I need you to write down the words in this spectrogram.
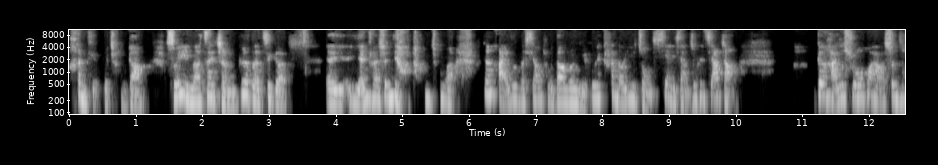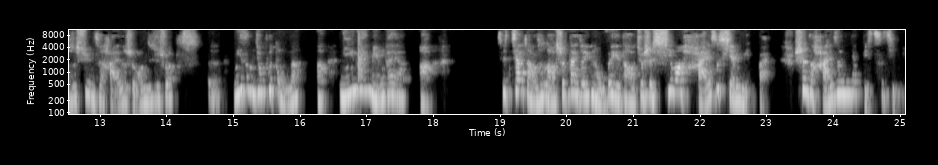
恨铁不成钢。所以呢，在整个的这个。呃，言传身教当中啊，跟孩子的相处当中，你会看到一种现象，就是家长跟孩子说话，甚至是训斥孩子时候，你就说，呃，你怎么就不懂呢？啊，你应该明白呀！啊，这家长是老是带着一种味道，就是希望孩子先明白，甚至孩子应该比自己明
